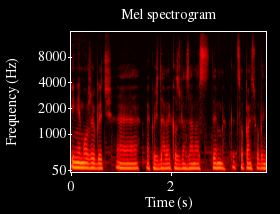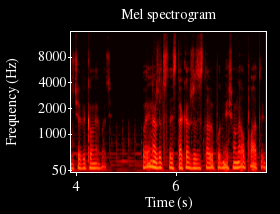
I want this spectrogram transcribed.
i nie może być e, jakoś daleko związana z tym, co Państwo będziecie wykonywać. Kolejna rzecz to jest taka, że zostały podniesione opłaty.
